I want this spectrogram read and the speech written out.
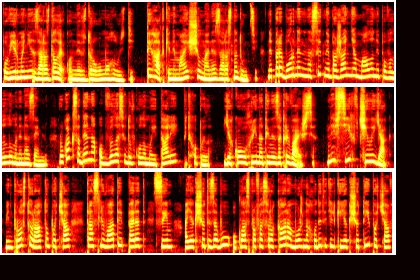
повір мені, зараз далеко не в здоровому глузді. Ти гадки не маєш, що в мене зараз на думці. Непереборне, ненаситне бажання мало не повалило мене на землю. Рука Ксадена обвилася довкола моєї талії, підхопила. Якого хріна ти не закриваєшся? Не всіх вчили як. Він просто раптом почав транслювати перед цим. А якщо ти забув, у клас професора Кара можна ходити тільки якщо ти почав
